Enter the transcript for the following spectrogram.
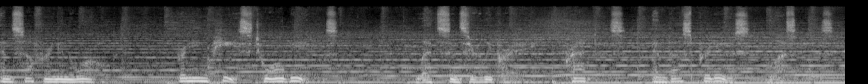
and suffering in the world, bringing peace to all beings. Let's sincerely pray, practice, and thus produce blessings.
